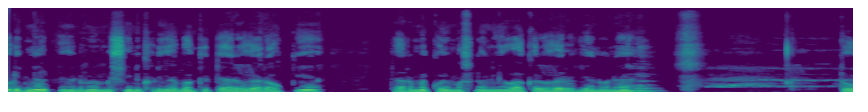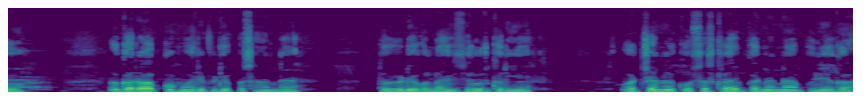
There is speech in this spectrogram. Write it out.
ओरिजिनल पेंट में मशीन खड़ी है। बाकी टायर वगैरह ओके हैं। टायर में कोई मसला नहीं है। वाकर वगैरह जानवन है। तो अगर आपको हमारी वीडियो पसंद है तो वीडियो को लाइक ज़रूर करिए और चैनल को सब्सक्राइब करना ना भूलिएगा।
